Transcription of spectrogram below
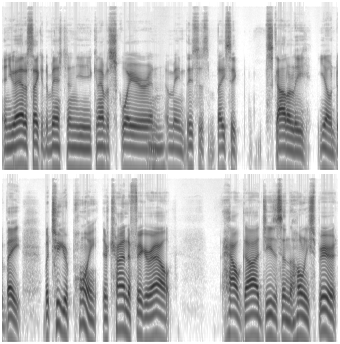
and you add a second dimension, you, you can have a square. And mm-hmm. I mean, this is basic scholarly, you know, debate. But to your point, they're trying to figure out how God, Jesus, and the Holy Spirit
